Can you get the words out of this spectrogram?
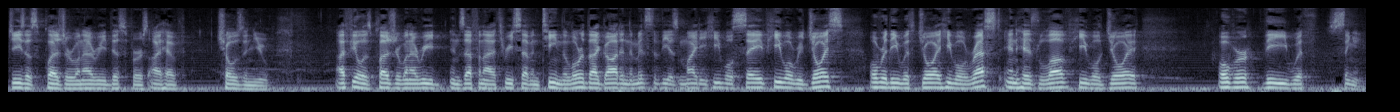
Jesus' pleasure when I read this verse I have chosen you. I feel his pleasure when I read in Zephaniah 3:17, "The Lord thy God in the midst of thee is mighty; he will save, he will rejoice over thee with joy, he will rest in his love, he will joy over thee with singing."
